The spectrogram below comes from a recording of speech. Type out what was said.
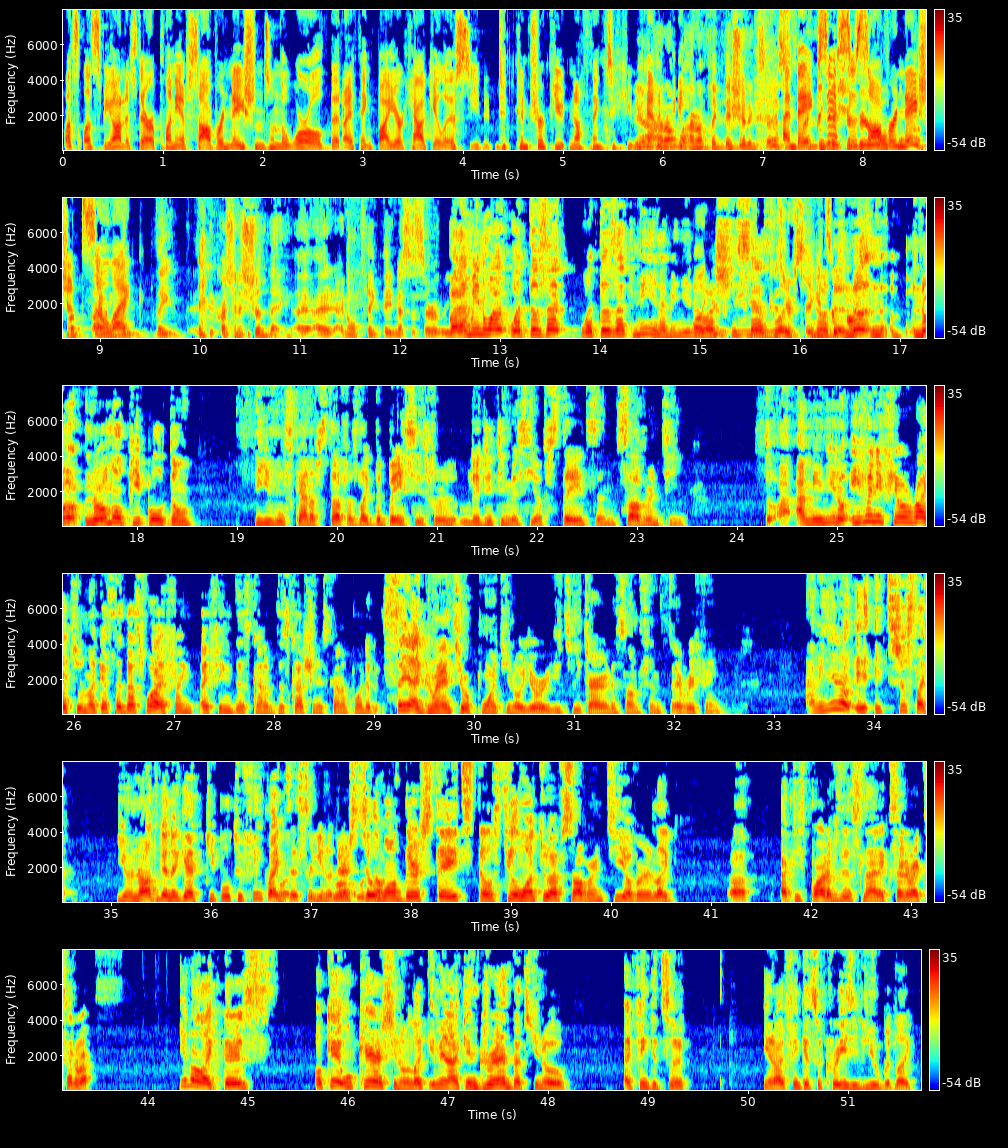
let's let's be honest. There are plenty of sovereign nations in the world that I think, by your calculus, you contribute nothing to humanity. Yeah, I don't. I don't think they should exist. and they exist they as sovereign nations. So, like, they. The question is, should they? I, I, don't think they necessarily. But I mean, what what does that what does that mean? I mean, you know, well, as she says, like you know, the, no, no, normal people don't see this kind of stuff as like the basis for legitimacy of states and sovereignty. So I, I, mean, you know, even if you're right, and like I said, that's why I think I think this kind of discussion is kind of pointed. Say I grant your point, you know, your utilitarian assumptions, everything. I mean, you know, it, it's just like you're not going to get people to think like well, this. So you know, they still want their states. They'll still want to have sovereignty over like uh, at least part of this land, etc., etc. You know, like there's okay, who cares? You know, like I mean, I can grant that. You know, I think it's a, you know, I think it's a crazy view, but like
